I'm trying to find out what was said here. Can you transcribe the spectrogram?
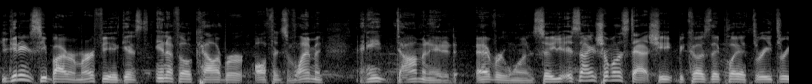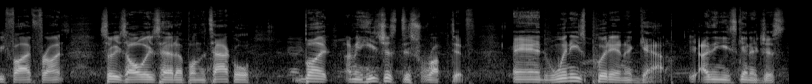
you're getting to see Byron Murphy against NFL caliber offensive linemen, and he dominated everyone. So it's not going to show on the stat sheet because they play a 3-3-5 front. So he's always head up on the tackle. But I mean, he's just disruptive. And when he's put in a gap, I think he's going to just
